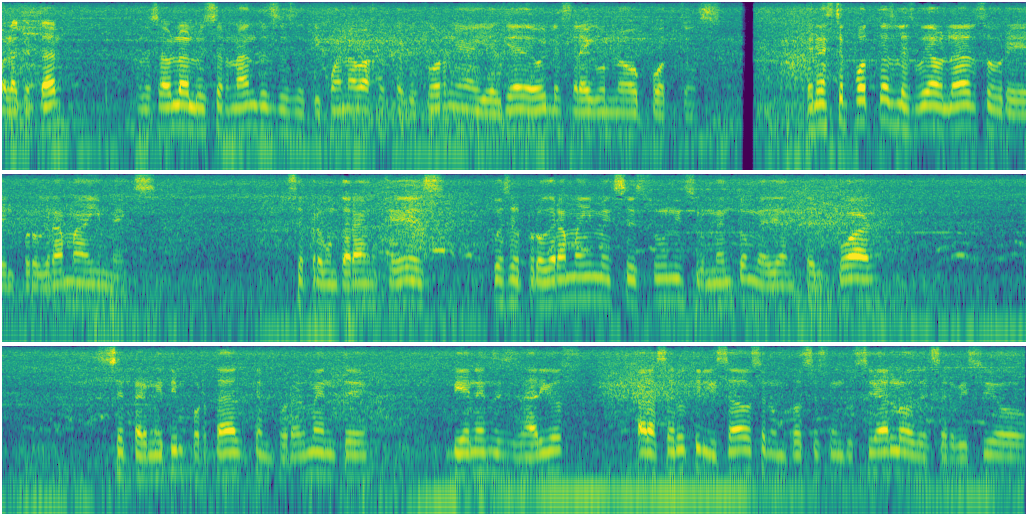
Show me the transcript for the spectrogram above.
Hola, ¿qué tal? Les habla Luis Hernández desde Tijuana, Baja California y el día de hoy les traigo un nuevo podcast. En este podcast les voy a hablar sobre el programa IMEX. Se preguntarán qué es. Pues el programa IMEX es un instrumento mediante el cual se permite importar temporalmente bienes necesarios para ser utilizados en un proceso industrial o de servicio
